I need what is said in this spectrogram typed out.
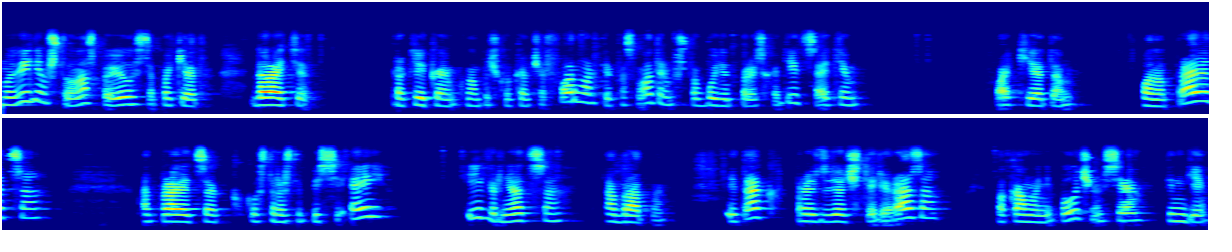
Мы видим, что у нас появился пакет. Давайте прокликаем кнопочку Capture Forward и посмотрим, что будет происходить с этим пакетом. Он отправится, отправится к устройству PCA и вернется обратно. И так произойдет 4 раза, пока мы не получим все пинги.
